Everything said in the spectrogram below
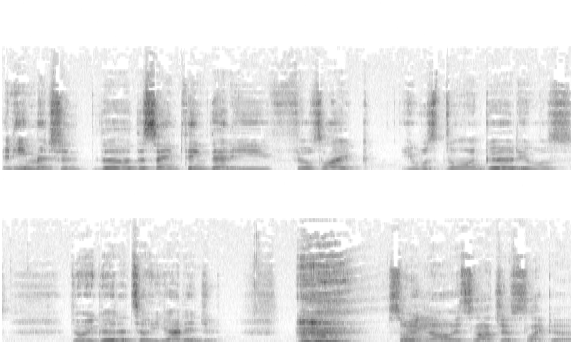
and he mentioned the the same thing that he feels like he was doing good. He was doing good until he got injured. so you know, it's not just like a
